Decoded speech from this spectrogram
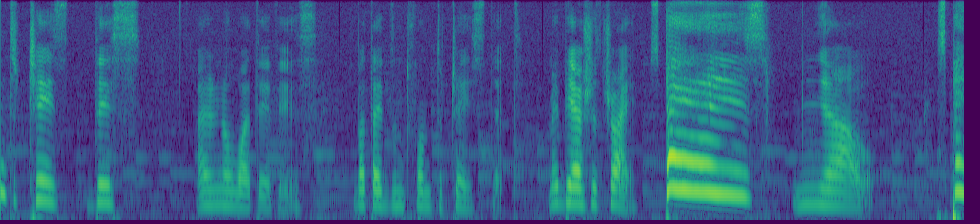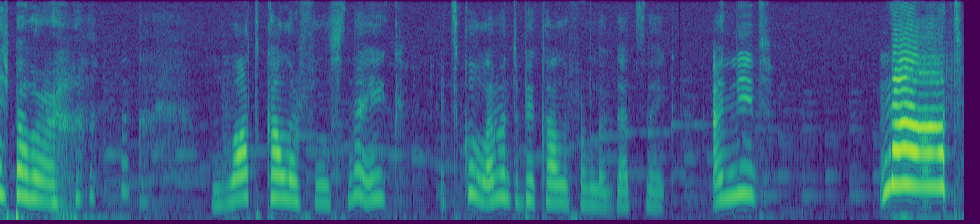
want to chase this. I don't know what it is. But I don't want to chase that. Maybe I should try. Space! No. Space power! what colorful snake? It's cool. I want to be colorful like that snake. I need... Not!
